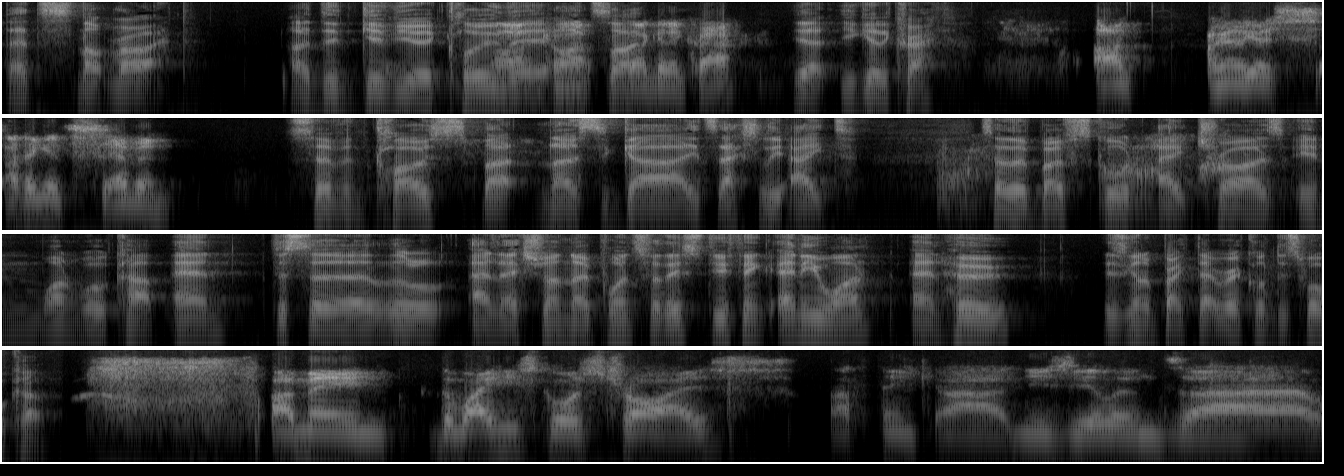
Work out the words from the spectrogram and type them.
that's not right. I did give you a clue right, there, can, I, I get a crack? Yeah, you get a crack. I'm gonna go. s- I think it's seven. Seven, close, but no cigar. It's actually eight. So they've both scored eight tries in one World Cup. And just a little add extra, no points for this. Do you think anyone and who is going to break that record this World Cup? I mean, the way he scores tries, I think uh, New Zealand's. Uh,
